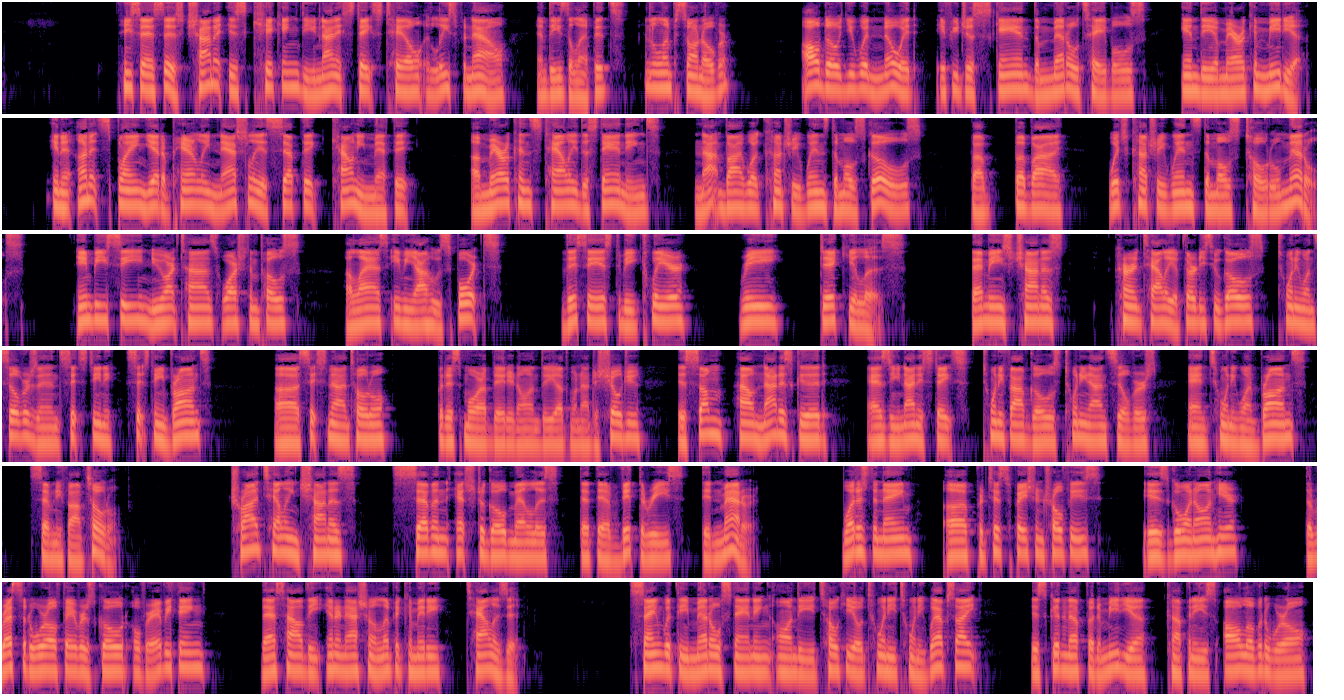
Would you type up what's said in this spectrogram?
He says this China is kicking the United States' tail, at least for now, in these Olympics, and the Olympics aren't over. Although you wouldn't know it if you just scanned the medal tables in the American media. In an unexplained yet apparently nationally accepted counting method, Americans tally the standings not by what country wins the most goals, but, but by which country wins the most total medals. NBC, New York Times, Washington Post, alas, even Yahoo Sports. This is, to be clear, ridiculous. That means China's current tally of 32 goals, 21 silvers, and 16, 16 bronze, uh, 69 total, but it's more updated on the other one I just showed you, is somehow not as good as the United States 25 goals, 29 silvers, and 21 bronze, 75 total. Try telling China's seven extra gold medalists that their victories didn't matter. What is the name of participation trophies is going on here? The rest of the world favors gold over everything. That's how the International Olympic Committee tallies it. Same with the medal standing on the Tokyo 2020 website. It's good enough for the media companies all over the world,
